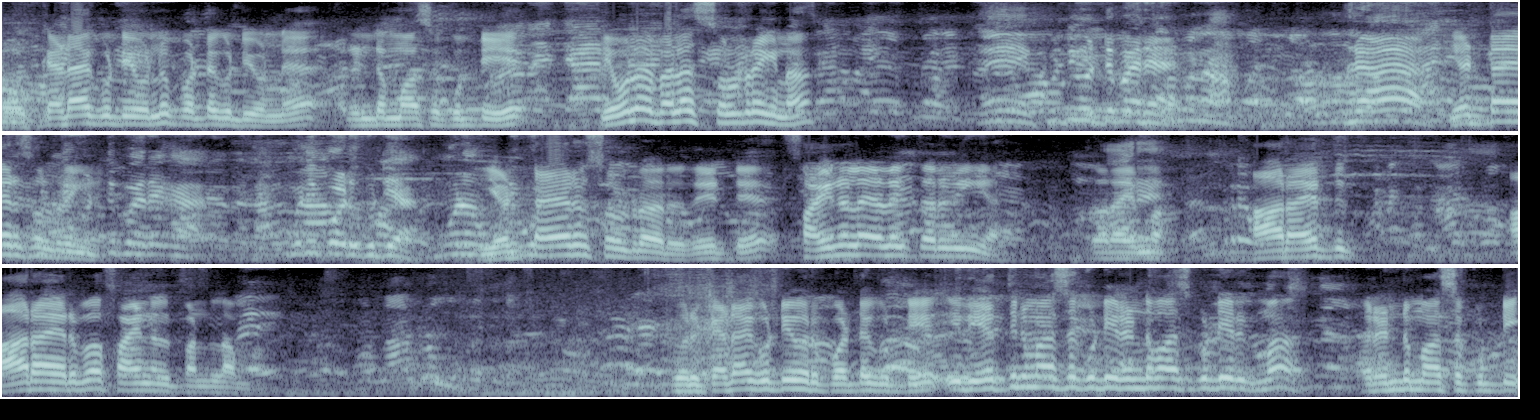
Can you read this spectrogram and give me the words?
ஓ, கெடாய் குட்டி ஒன்று பொட்டை குட்டி ஒன்று ரெண்டு மாச குட்டி. எவ்வளோ விலை சொல்றீங்கண்ணா? எட்டாயிரம் சொல்றீங்க. குடி எட்டாயிரம் சொல்றாரு ரேட்டு ஃபைனலாக எவ்வளோக்கு தருவீங்க? தோராயமா. ஆறாயிரத்துக்கு ஆறாயிரம் ரூபாய் ஃபைனல் பண்ணலாமா? ஒரு கெடா குட்டி ஒரு பொட்டை குட்டி. இது எத்தனை மாச குட்டி? ரெண்டு மாச குட்டி இருக்குமா? ரெண்டு மாச குட்டி.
